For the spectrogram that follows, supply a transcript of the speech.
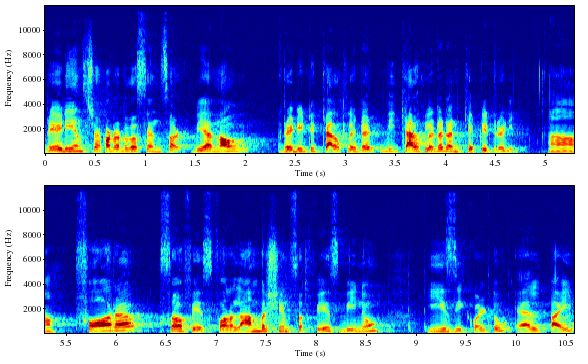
radiance recorded at the sensor. We are now ready to calculate it, we calculated and kept it ready. Uh, for a surface, for a Lambertian surface we know E is equal to L pi.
